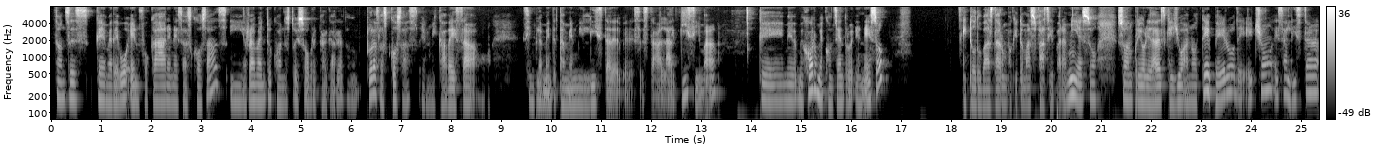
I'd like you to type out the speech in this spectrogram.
Entonces, que me debo enfocar en esas cosas y realmente cuando estoy sobrecargada todas las cosas en mi cabeza o simplemente también mi lista de deberes está larguísima, que mejor me concentro en eso y todo va a estar un poquito más fácil para mí. Eso son prioridades que yo anoté, pero de hecho esa lista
